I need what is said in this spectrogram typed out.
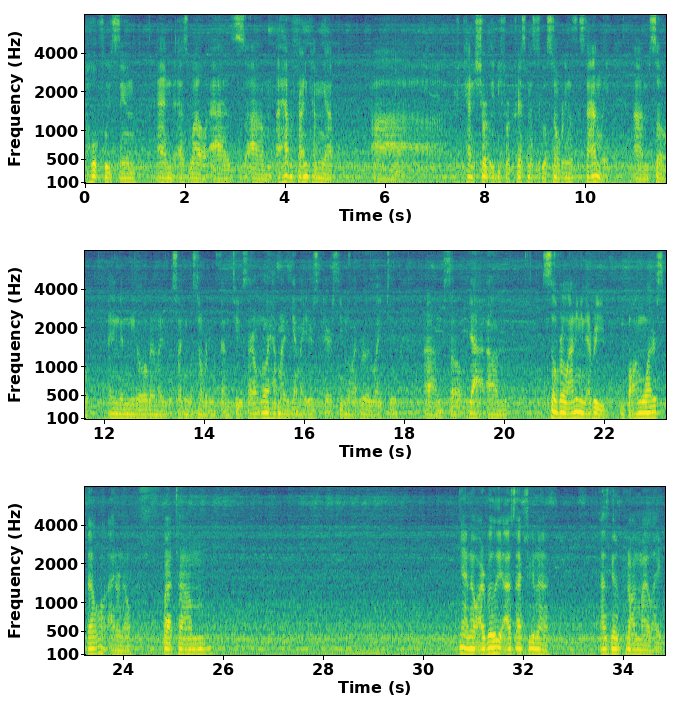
hopefully soon, and as well as um, I have a friend coming up, uh, kind of shortly before Christmas to go snowboarding with his family. Um, so I'm gonna need a little bit of money so I can go snowboarding with them too. So I don't really have money to get my ears pierced, even though I'd really like to. Um, so yeah. Silver lining in every bong water spill. I don't know. But, um, yeah, no, I really, I was actually gonna, I was gonna put on my, like,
